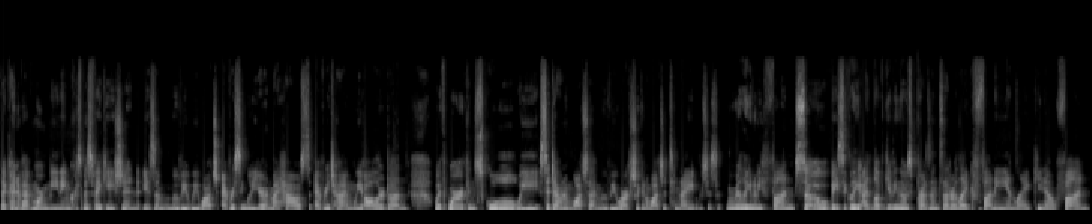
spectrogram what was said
that kind of have more meaning. Christmas Vacation is a movie we watch every single year in my house. Every time we all are done with work and school, we sit down and watch that movie. We're actually gonna watch it tonight, which is really gonna be fun. So basically, I love giving those presents that are like funny and like, you know, fun,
